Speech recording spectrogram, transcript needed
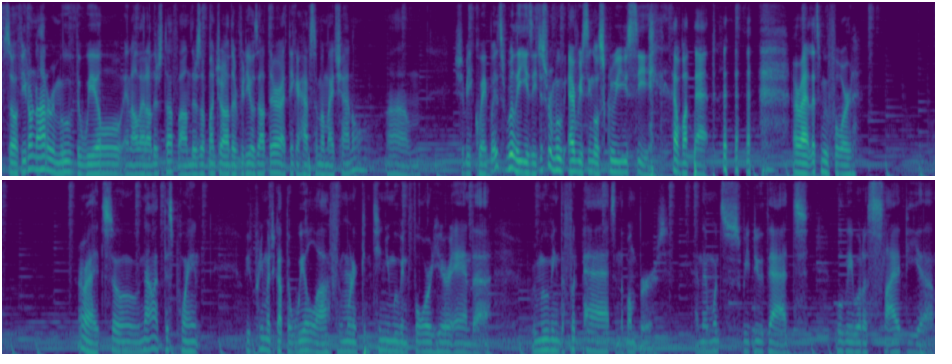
So if you don't know how to remove the wheel and all that other stuff, um, there's a bunch of other videos out there. I think I have some on my channel. Um, should be quick, but it's really easy. Just remove every single screw you see. how about that? Alright, let's move forward. Alright, so now at this point, we've pretty much got the wheel off, and we're going to continue moving forward here and uh, removing the foot pads and the bumpers. And then once we do that, we'll be able to slide the um,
